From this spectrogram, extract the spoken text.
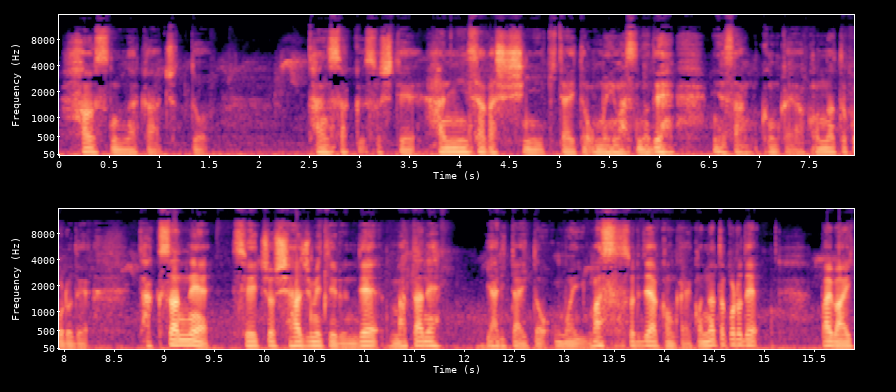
ハウスの中、ちょっと探索、そして犯人探ししに行きたいと思いますので、皆さん今回はこんなところで、たくさんね、成長し始めてるんで、またね、やりたいと思います。それでは今回こんなところで、バイバイ。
